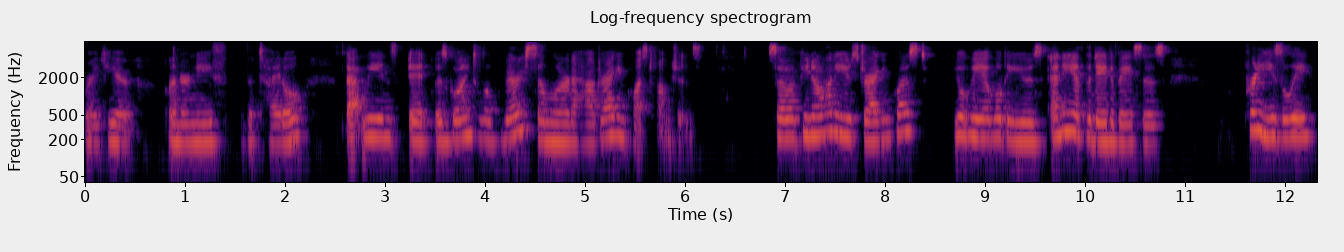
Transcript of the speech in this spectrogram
right here underneath the title, that means it is going to look very similar to how Dragon Quest functions. So if you know how to use Dragon Quest, you'll be able to use any of the databases pretty easily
